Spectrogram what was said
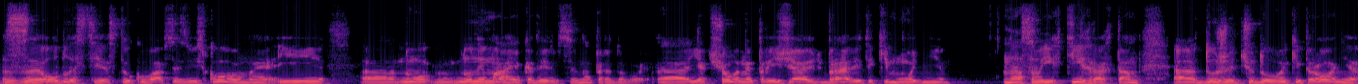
З області спілкувався з військовими, і ну ну немає кадирівців на передової. Е, Якщо вони приїжджають, браві такі модні на своїх тіграх, там е, дуже чудово екіпіровані. е,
